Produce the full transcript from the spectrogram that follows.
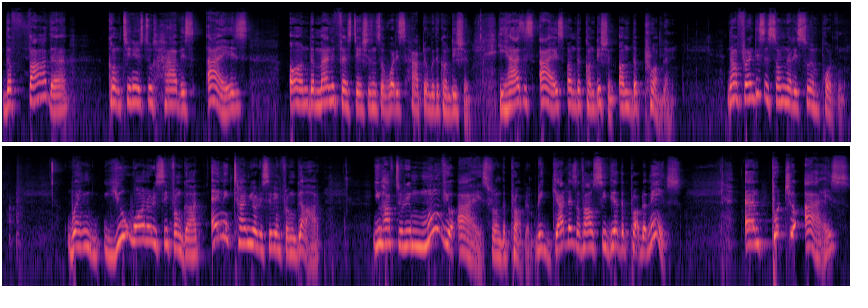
the Father continues to have his eyes on the manifestations of what is happening with the condition. He has his eyes on the condition, on the problem. Now, friend, this is something that is so important. When you want to receive from God, anytime you're receiving from God, you have to remove your eyes from the problem, regardless of how severe the problem is, and put your eyes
